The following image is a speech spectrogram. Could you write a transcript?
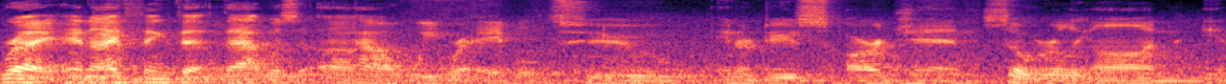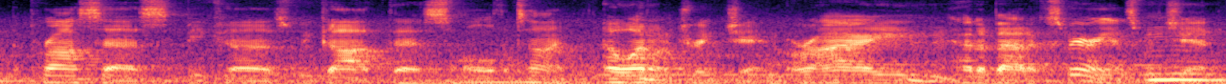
Right, and I think that that was uh, how we were able to introduce our gin so early on in the process because we got this all the time. Oh, I don't drink gin, or I had a bad experience with gin,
